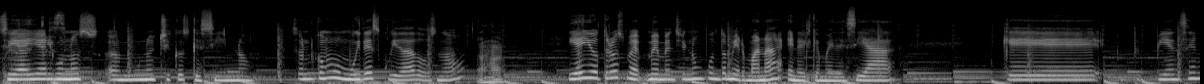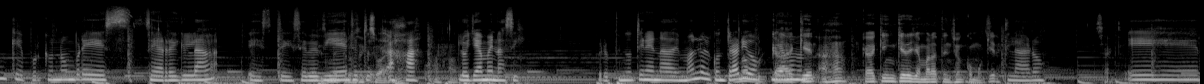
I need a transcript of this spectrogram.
Sí, hay algunos, algunos chicos que sí, no. Son como muy descuidados, ¿no? Ajá. Y hay otros, me, me mencionó un punto mi hermana en el que me decía que pi- piensen que porque un hombre es, se arregla, este, se ve Es bien, ajá, Ajá. lo llamen así. Pero pues no tiene nada de malo, al contrario. No, pues, cada quien, ajá, cada quien quiere llamar la atención como quiere. Claro. Exacto. Eh,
